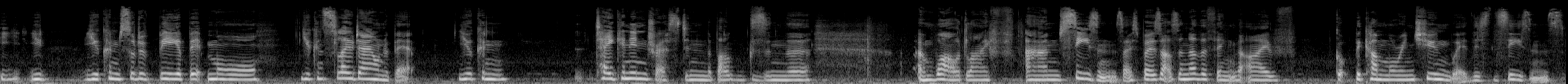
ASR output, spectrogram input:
Y- You you can sort of be a bit more. You can slow down a bit. You can take an interest in the bugs and the and wildlife and seasons. I suppose that's another thing that I've got become more in tune with is the seasons.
